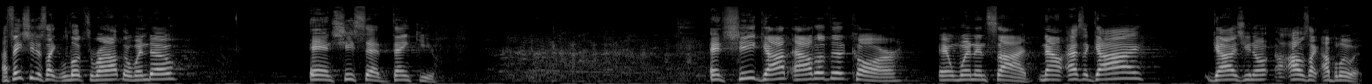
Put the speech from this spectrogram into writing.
I think she just like looked right out the window and she said, thank you. And she got out of the car and went inside. Now, as a guy, guys, you know, I was like, I blew it.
